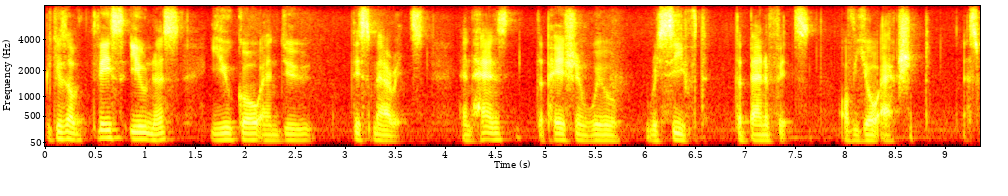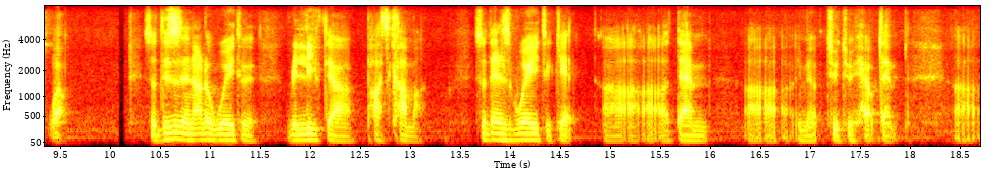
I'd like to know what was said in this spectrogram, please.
Because of this illness, you go and do these merits, and hence the patient will receive the benefits of your action as well. So this is another way to relieve their past karma. So there's a way to get uh, uh them, uh, you know, to, to help them. Uh,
